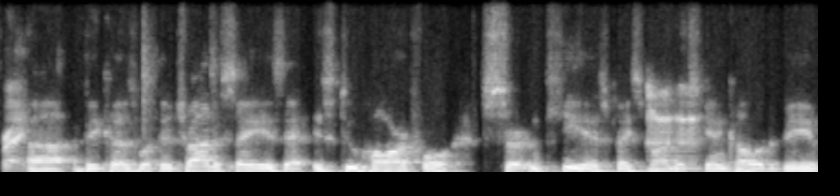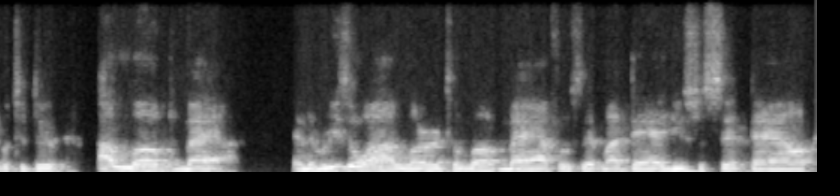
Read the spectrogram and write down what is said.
Right. Uh, because what they're trying to say is that it's too hard for certain kids based upon mm-hmm. their skin color to be able to do. I loved math. And the reason why I learned to love math was that my dad used to sit down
